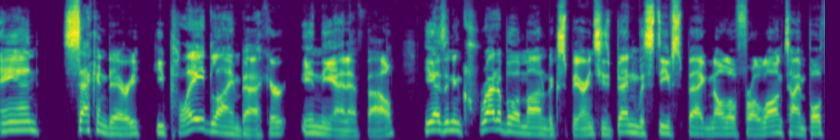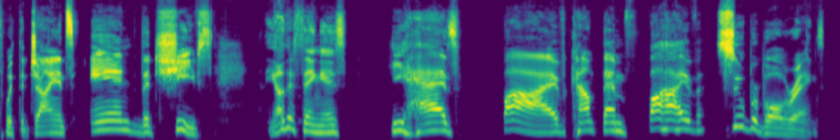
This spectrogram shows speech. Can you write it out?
and secondary. He played linebacker in the NFL. He has an incredible amount of experience. He's been with Steve Spagnuolo for a long time, both with the Giants and the Chiefs. And The other thing is, he has five, count them, five Super Bowl rings.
